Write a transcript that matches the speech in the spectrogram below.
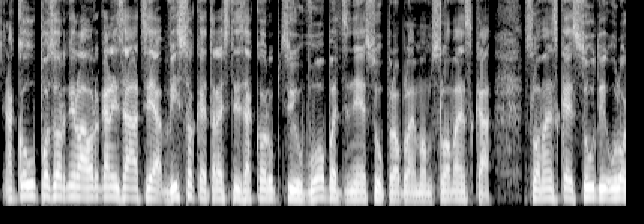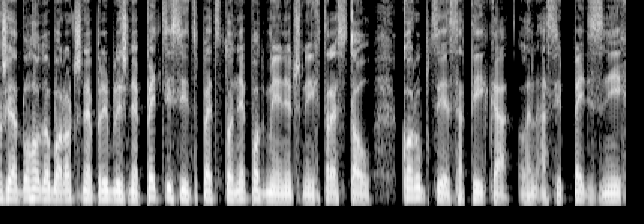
Ako upozornila organizácia, vysoké tresty za korupciu vôbec nie sú problémom Slovenska. Slovenské súdy uložia dlhodobo ročne približne 5500 nepodmienečných trestov. Korupcie sa týka len asi 5 z nich.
